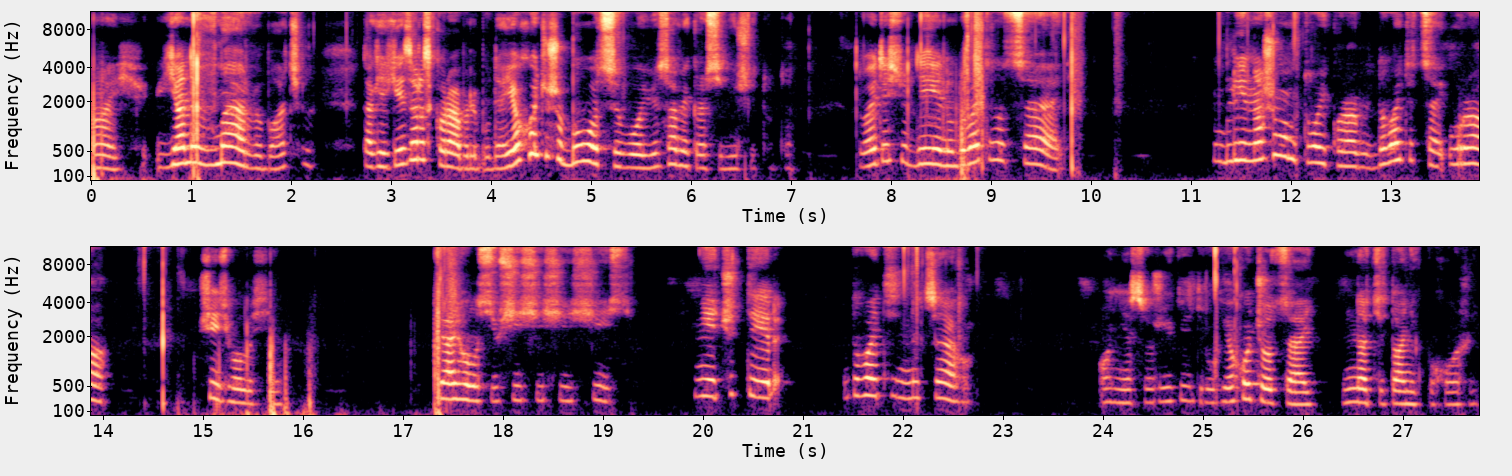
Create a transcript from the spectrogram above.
Ай, я не вмер, ви бачили? Так, який зараз корабль буде? Я хочу, щоб був оцевой, він самий красивіший тут. Давайте сюди, ну давайте на цей. Ну блін, на що вам той корабль? Давайте цей, ура! Шість голосів. П'ять голосів, шість, шість, шість, шість. Ні, чотири. Давайте не цього. О, ні, це вже якийсь друг. Я хочу оцей. На Титанік похожий.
